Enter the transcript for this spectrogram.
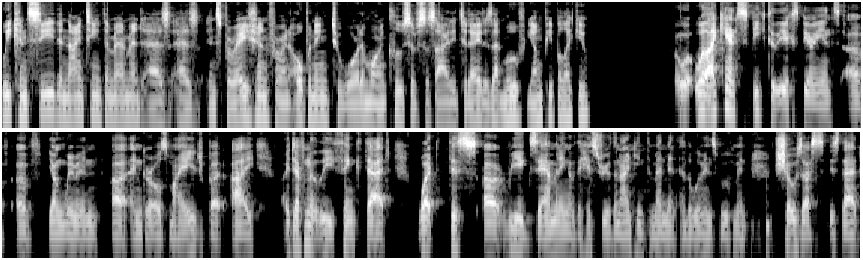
we can see the Nineteenth Amendment as as inspiration for an opening toward a more inclusive society today? Does that move young people like you? Well, I can't speak to the experience of of young women uh, and girls my age, but I I definitely think that what this uh, re-examining of the history of the Nineteenth Amendment and the women's movement shows us is that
